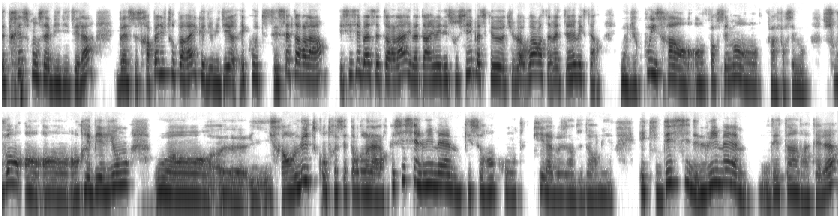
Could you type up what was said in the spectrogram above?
responsabilité-là, ben, ce sera pas du tout pareil que de lui dire, écoute, c'est cette heure-là, et si c'est pas cette heure-là, il va t'arriver des soucis parce que tu vas voir, ça va être terrible, etc. Ou du coup, il sera en, forcément, enfin forcément, souvent en, rébellion ou euh, il sera en lutte contre cet ordre-là. Alors que si c'est lui-même qui se rend compte qu'il a besoin de dormir et qui décide lui-même d'éteindre à telle heure,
